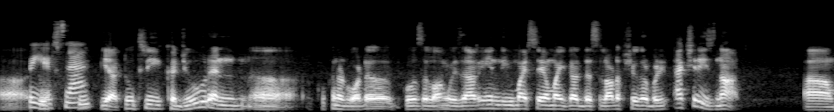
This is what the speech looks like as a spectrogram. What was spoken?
uh, For your snack? two- yeah, two three khajur and uh, coconut water goes a long way. I mean, you might say, "Oh my God, there's a lot of sugar," but it actually is not. Um,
